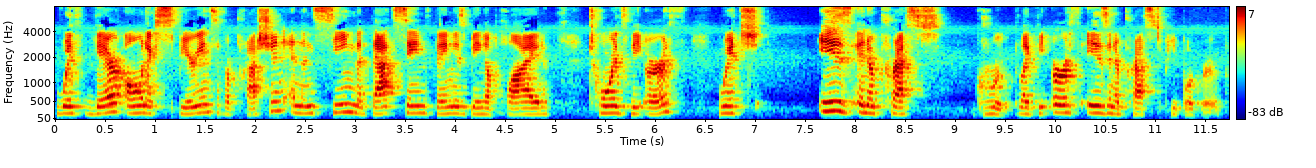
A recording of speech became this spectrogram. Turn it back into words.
with their own experience of oppression and then seeing that that same thing is being applied towards the earth, which is an oppressed group. Like the earth is an oppressed people group.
